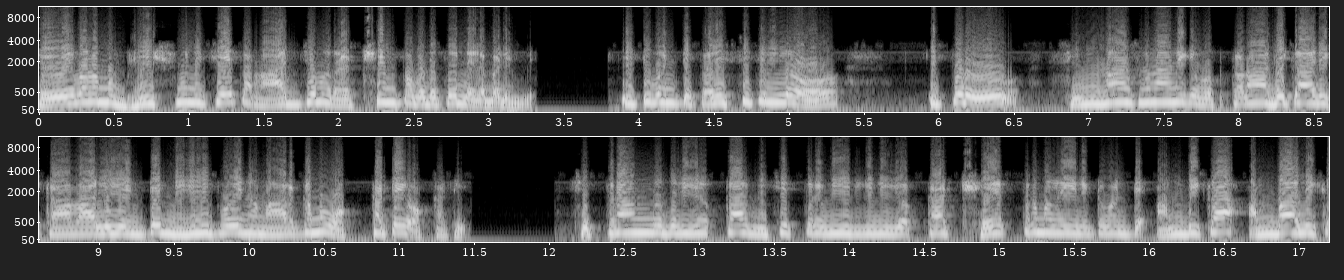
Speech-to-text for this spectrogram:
కేవలం భీష్ముని చేత రాజ్యము రక్షింపబడుతూ నిలబడింది. ఇటువంటి పరిస్థితుల్లో ఇప్పుడు సింహాసనానికి ఉత్తరాధికారి కావాలి అంటే మిగిలిపోయిన మార్గము ఒక్కటే ఒక్కటి. చిత్రాంగదుని యొక్క విచిత్ర వీర్యుని యొక్క క్షేత్రములైనటువంటి అంబిక అంబాలిక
